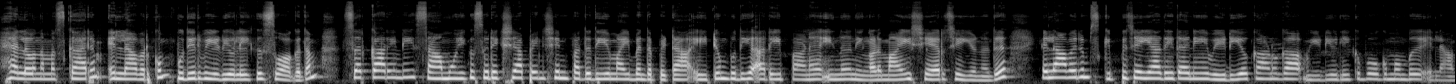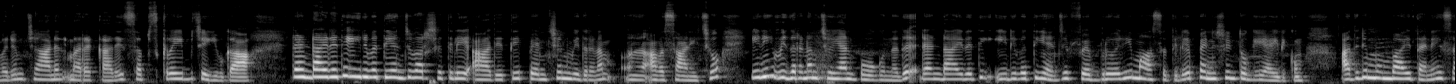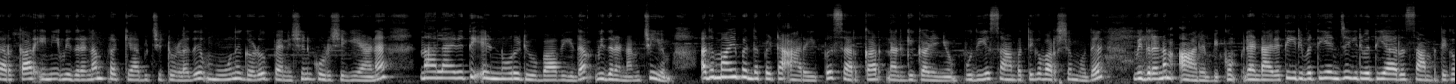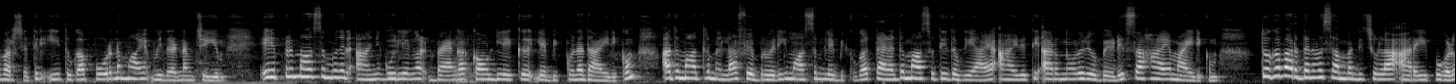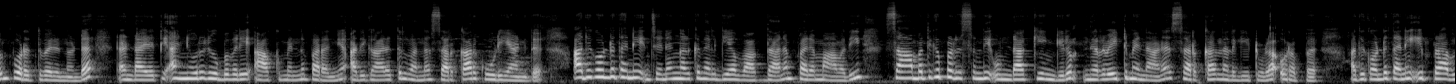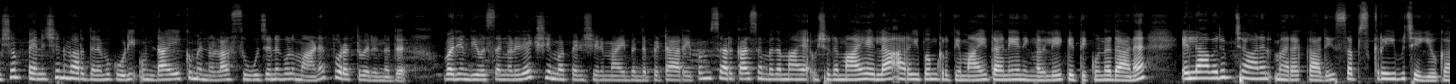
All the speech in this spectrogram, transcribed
Hello നമസ്കാരം. എല്ലാവർക്കും പുതിയൊരു വീഡിയോയിലേക്ക് സ്വാഗതം. സർക്കാരിന്റെ സാമൂഹിക സുരക്ഷാ പെൻഷൻ പദ്ധതിയുമായി ബന്ധപ്പെട്ട ഏറ്റവും പുതിയ അറിയിപ്പാണ് ഇന്ന് നിങ്ങളുമായി ഷെയർ ചെയ്യുന്നത്. എല്ലാവരും സ്കിപ്പ് ചെയ്യാതെ തന്നെ വീഡിയോ കാണുക. വീഡിയോയിലേക്ക് പോകും മുമ്പ് എല്ലാവരും ചാനൽ മറക്കാതെ സബ്സ്ക്രൈബ് ചെയ്യുക. രണ്ടായിരത്തി ഇരുപത്തിയഞ്ച് വർഷത്തിലെ ആദ്യത്തെ പെൻഷൻ വിതരണം അവസാനിച്ചു. ഇനി വിതരണം ചെയ്യാൻ പോകുന്നത് രണ്ടായിരത്തി ഇരുപത്തിയഞ്ച് ഫെബ്രുവരി മാസത്തിലെ പെൻഷൻ തുകയായിരിക്കും. അതിനു മുമ്പായി തന്നെ സർക്കാർ ഇനി വിതരണം പ്രഖ്യാപിച്ചിട്ടുള്ളത് മൂന്ന് ഗഡു പെൻഷൻ കുടിശ്ശികയാണ്. നാലായിരത്തി എണ്ണൂറ് രൂപ വീതം വിതരണം ചെയ്യും. അതുമായി ബന്ധപ്പെട്ട അറിയിപ്പ് സർക്കാർ നൽകി കഴിഞ്ഞു. പുതിയ സാമ്പത്തിക വർഷം മുതൽ വിതരണം ആരംഭിക്കും. രണ്ടായിരത്തി ഇരുപത്തിയഞ്ച് ഇരുപത്തിയാറ് സാമ്പത്തിക വർഷത്തിൽ ഈ തുക പൂർണമായും വിതരണം ചെയ്യും. ഏപ്രിൽ മാസം മുതൽ ആനുകൂല്യങ്ങൾ ബാങ്ക് അക്കൗണ്ടിലേക്ക് ലഭിക്കുന്നതായിരിക്കും. അതുമാത്രമല്ല ഫെബ്രുവരി മാസം ലഭിക്കുക തനത് മാസത്തെ തുകയായ ആയിരത്തി അറുന്നൂറ് രൂപയുടെ സഹായമായിരിക്കും. തുക വർധനവ് സംബന്ധിച്ചുള്ള അറിയിപ്പുകളും പുറത്തു വരുന്നുണ്ട്. രണ്ടായിരത്തി അഞ്ഞൂറ് രൂപ വരെ ആക്കുമെന്ന് പറഞ്ഞ് അധികാരത്തിൽ വന്ന സർക്കാർ കൂടിയാണിത്. അതുകൊണ്ട് തന്നെ ജനങ്ങൾക്ക് നൽകിയ വാഗ്ദാനം പരമാവധി സാമ്പത്തിക പ്രതിസന്ധി ഉണ്ടാക്കിയെങ്കിലും നിറവേറ്റുമെന്നാണ് സർക്കാർ നൽകിയിട്ടുള്ള ഉറപ്പ്. അതുകൊണ്ട് തന്നെ ഇപ്രാവശ്യം പെൻഷൻ വർധനവ് കൂടി ഉണ്ടായേക്കുമെന്നുള്ള സൂചനകളുമാണ് പുറത്തു വരുന്നത്. വരും ദിവസങ്ങളിലെ ക്ഷേമ പെൻഷനുമായി ബന്ധപ്പെട്ട അറിയിപ്പും സർക്കാർ സംബന്ധമായ വിശദമായ എല്ലാ അറിയിപ്പും കൃത്യമായി തന്നെ നിങ്ങളിലേക്ക് എത്തിക്കുന്നതാണ്. എല്ലാവരും ചാനൽ മറക്കാതെ സബ്സ്ക്രൈബ് ചെയ്യുക.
